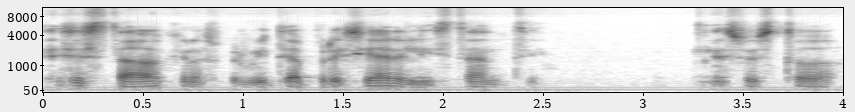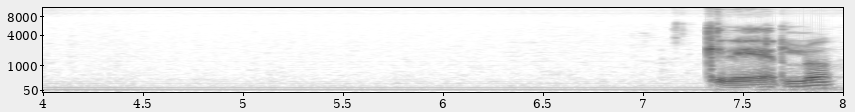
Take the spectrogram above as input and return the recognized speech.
ese estado que nos permite apreciar el instante. Eso es todo. Creerlo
